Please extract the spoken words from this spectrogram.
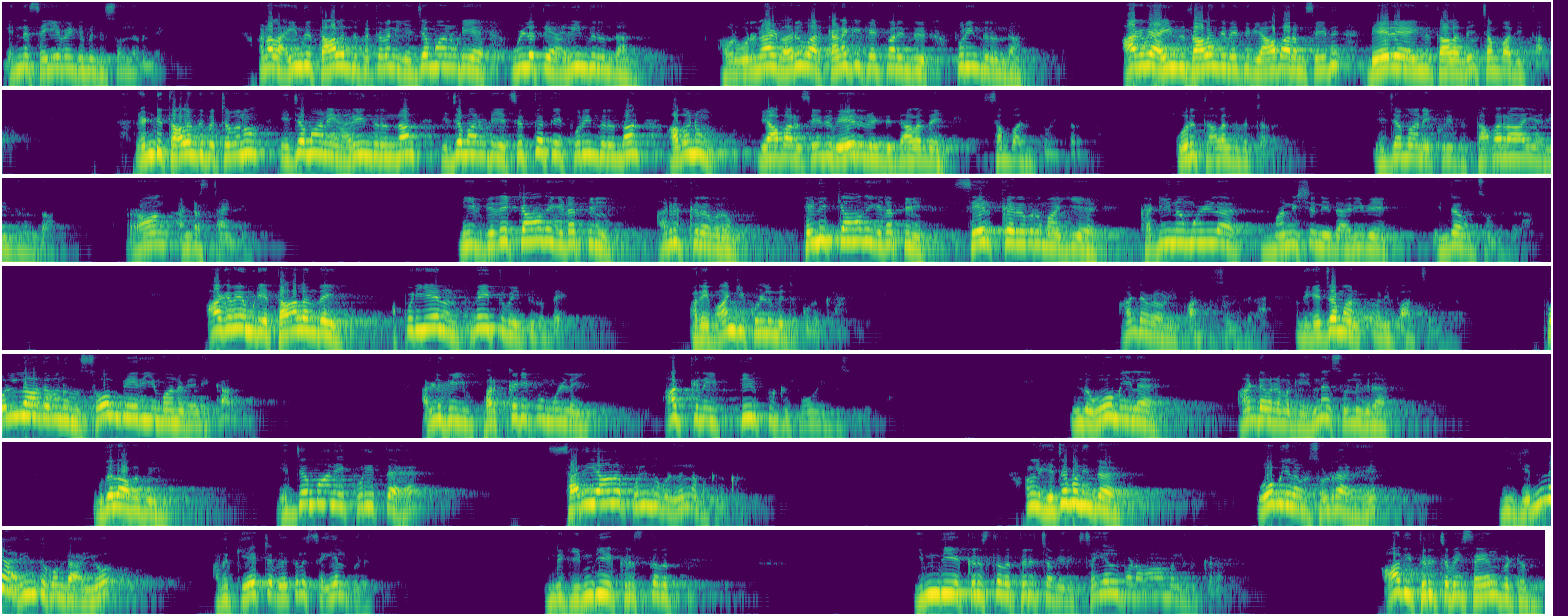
என்ன செய்ய வேண்டும் என்று சொல்லவில்லை. ஆனால் ஐந்து தாளந்து பெற்றவன் எஜமானுடைய உள்ளத்தை அறிந்திருந்தான். அவர் ஒரு நாள் வருவார் கணக்கு கேட்பார் என்று புரிந்திருந்தான். ஆகவே ஐந்து தாளந்து வைத்து வியாபாரம் செய்து வேறே ஐந்து தாளந்தை சம்பாதித்தான். ரெண்டு தாளந்து பெற்றவனும் எஜமானை அறிந்திருந்தான் எஜமானுடைய சித்தத்தை புரிந்திருந்தான் அவனும் வியாபாரம் செய்து வேறு ரெண்டு தாளந்தை சம்பாதித்து வைத்திருந்தான். ஒரு தாளந்து பெற்றவன் எஜமானை குறித்து தவறாய் அறிந்திருந்தான். ராங் அண்டர்ஸ்டாண்டிங் நீர் விதைக்காத இடத்தில் அறுக்கிறவரும் தெளிக்காத இடத்தில் சேர்க்கிறவருமாகிய கடினமுள்ள மனுஷன் என்று அறிவேன் என்று அவன் சொல்லுகிறான். ஆகவே உடைய தாளந்தை அப்படியே நான் புதைத்து வைத்திருந்தேன். அதை வாங்கி கொள்ளும் என்று கொடுக்கிறான். ஆண்டவர் அவனை பார்த்து சொல்லுகிறார். அந்த எஜமான் அவனை பார்த்து சொல்லுகிறார். பொல்லாதவனும் சோம்பேறியுமான வேலைக்காரன். அழுகையும் பற்கடிப்பும் உள்ள ஆக்கினை தீர்ப்புக்கு போ என்று சொல்லுகிறார். இந்த ஓமையில் ஆண்டவர் நமக்கு என்ன சொல்லுகிறார்? முதலாவது எஜமானை குறித்த சரியான புரிந்து கொள்ளுதல் நமக்கு இருக்கணும். ஆனால் எஜமான் இந்த ஓமையில் அவர் சொல்றாரு நீ என்ன அறிந்து கொண்டாயோ அதற்கேற்ற விதத்தில் செயல்படு. இன்றைக்கு இந்திய கிறிஸ்தவ இந்திய கிறிஸ்தவ திருச்சபைகள் செயல்படாமல் இருக்கிறது ஆதி திருச்சபை செயல்பட்டது.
